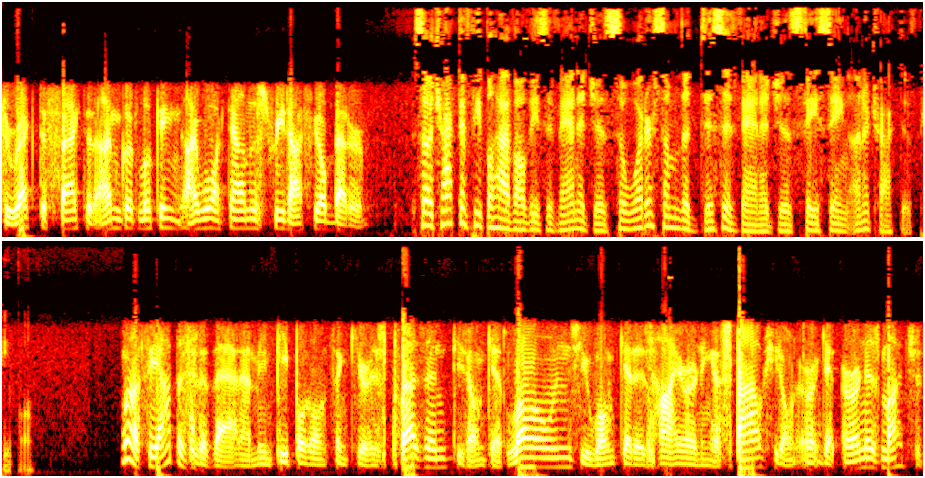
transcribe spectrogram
direct effect that I'm good looking. I walk down the street, I feel better. So attractive people have all these advantages. So what are some of the disadvantages facing unattractive people? Well, it's the opposite of that. I mean, people don't think you're as pleasant. You don't get loans. You won't get as high earning a spouse. You don't earn, get earn as much, et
